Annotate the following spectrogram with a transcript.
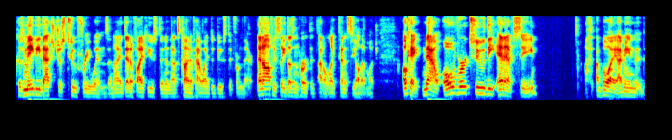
Because maybe that's just two free wins. And I identified Houston, and that's kind of how I deduced it from there. And obviously, it doesn't hurt that I don't like Tennessee all that much. Okay, now over to the NFC. Uh, boy, I mean,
